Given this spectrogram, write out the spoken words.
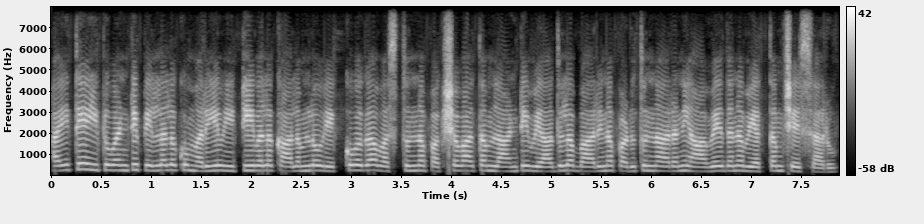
అయితే ఇటువంటి పిల్లలకు మరియు ఇటీవల కాలంలో ఎక్కువగా వస్తున్న పక్షవాతం లాంటి వ్యాధుల బారిన పడుతున్నారని ఆవేదన వ్యక్తం చేశారు.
